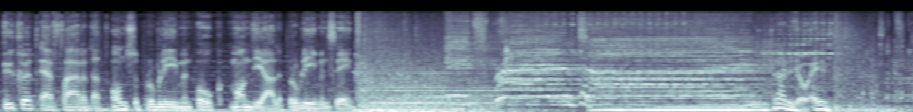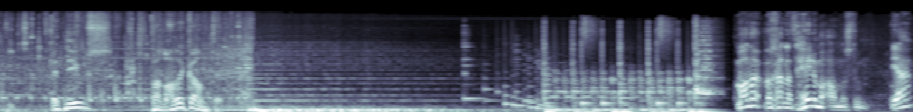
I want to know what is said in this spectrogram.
u kunt ervaren dat onze problemen ook mondiale problemen zijn. Radio 1. Het nieuws van alle kanten. Mannen, we gaan het helemaal anders doen. Ja?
